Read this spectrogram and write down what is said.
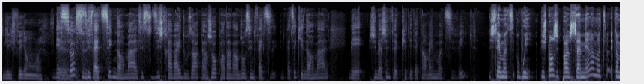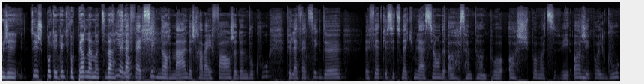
les, filles ont... Mais ça, c'est une fatigue normale. si tu dis je travaille 12 heures par jour pendant tant de jours, c'est une fatigue, une fatigue qui est normale. Mais j'imagine que tu étais quand même motivée. J'étais motivée, oui. Puis je pense que je perds jamais la motivation. Comme j'ai, tu sais, je suis pas quelqu'un qui va perdre la motivation. Il y a la fatigue normale de je travaille fort, je donne beaucoup. Puis la fatigue de le fait que c'est une accumulation de oh ça me tente pas, oh je suis pas motivée, oh j'ai pas le goût.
